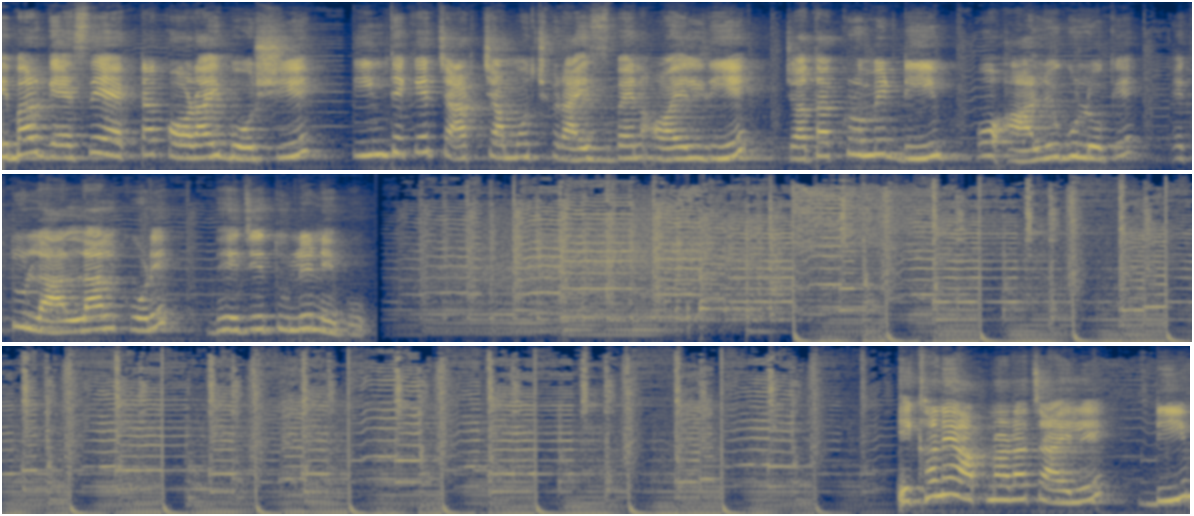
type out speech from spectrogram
এবার গ্যাসে একটা কড়াই বসিয়ে তিন থেকে চার চামচ রাইস ব্যান অয়েল দিয়ে যথাক্রমে ডিম ও আলুগুলোকে একটু লাল লাল করে ভেজে তুলে নেব। এখানে আপনারা চাইলে ডিম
